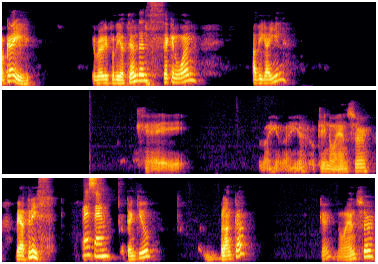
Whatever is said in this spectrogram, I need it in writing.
Okay, you ready for the attendance? Second one, Abigail. Okay, right here, right here. Okay, no answer. Beatriz, Present. thank you. Blanca. Okay, no answer.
